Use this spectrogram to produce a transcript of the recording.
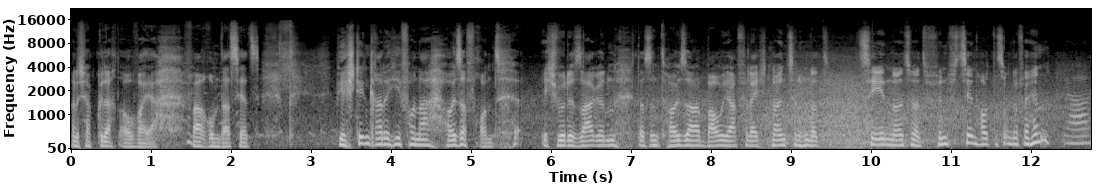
und ich habe gedacht, oh weia, warum das jetzt? Wir stehen gerade hier vor einer Häuserfront. Ich würde sagen, das sind Häuser, Baujahr vielleicht 1910, 1915, haut das ungefähr hin? Ja,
